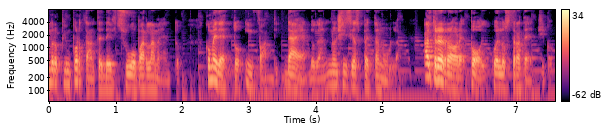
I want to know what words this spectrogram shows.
membro più importante del suo Parlamento. Come detto, infatti, da Erdogan non ci si aspetta nulla. Altro errore, poi, quello strategico.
